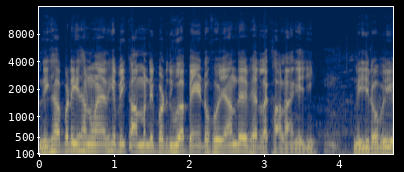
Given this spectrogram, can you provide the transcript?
ਲਿਖਾ ਪੜੀ ਸਾਨੂੰ ਐਂ ਸੀ ਵੀ ਕੰਮ ਨਿਬੜ ਜੂਗਾ ਪੇਂਟ ਹੋ ਜਾਂਦੇ ਫਿਰ ਲਿਖਾ ਲਾਂਗੇ ਜੀ। ਵੀ ਜਦੋਂ ਵੀ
